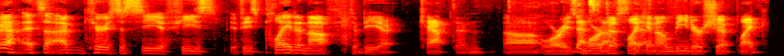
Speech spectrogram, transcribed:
Yeah, it's. Uh, I'm curious to see if he's if he's played enough to be a captain, uh, or he's That's more tough, just like yeah. in a leadership. Like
